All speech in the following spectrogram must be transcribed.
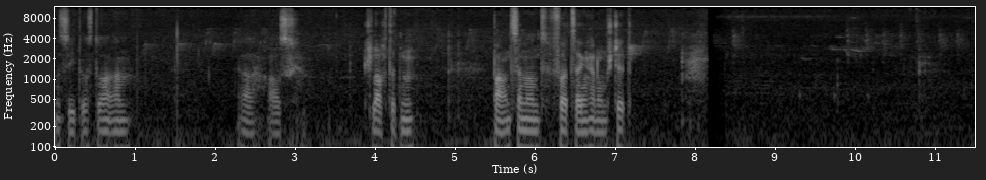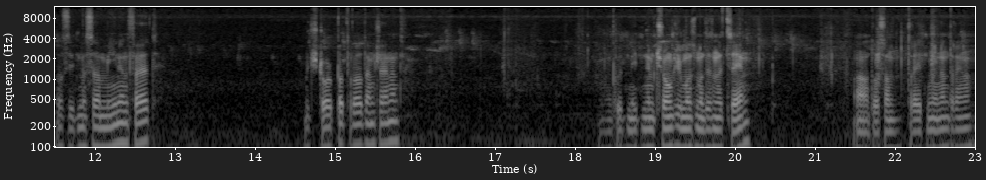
Man sieht, was da an ja, ausgeschlachteten Panzern und Fahrzeugen herumsteht. Da sieht man so ein Minenfeld mit Stolperdraht anscheinend. Gut, mitten im Dschungel muss man das nicht sehen. Ah, da sind Tretminen drinnen.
